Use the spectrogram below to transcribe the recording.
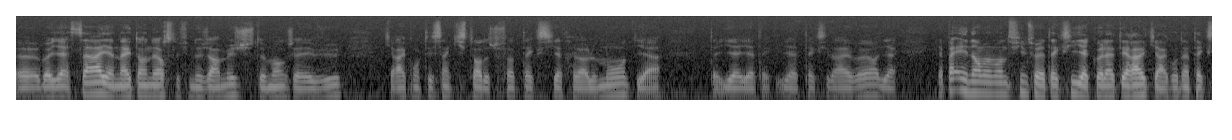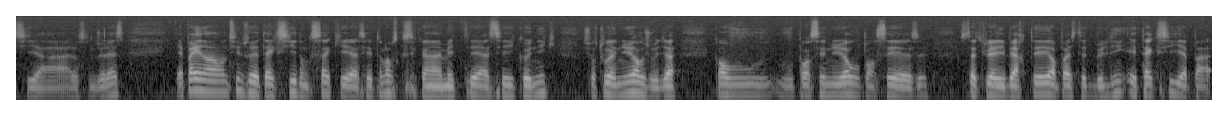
Bah, il y a ça, il y a Night on Earth, le film de Jarmusch justement que j'avais vu, qui racontait cinq histoires de chauffeurs de taxi à travers le monde. Il y a, y a, il y a, Taxi Driver, il n'y a, a, pas énormément de films sur les taxis. Il y a Collateral qui raconte un taxi à Los Angeles. Il n'y a pas énormément de films sur les taxis, donc ça qui est assez étonnant parce que c'est quand même un métier assez iconique, surtout à New York. Je veux dire, quand vous, vous pensez New York, vous pensez euh, Statue de la Liberté, Empire State Building et taxi. Il n'y a pas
